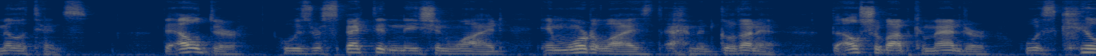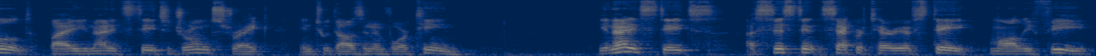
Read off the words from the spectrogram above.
militants. The elder, who is respected nationwide, immortalized Ahmed Godane, the al Shabaab commander who was killed by a United States drone strike in 2014. United States Assistant Secretary of State Molly Phee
